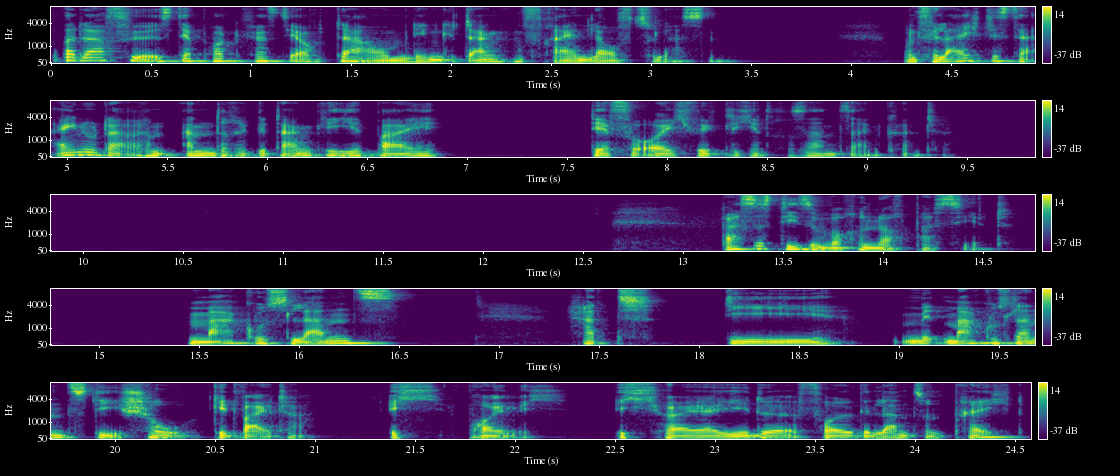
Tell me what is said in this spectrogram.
Aber dafür ist der Podcast ja auch da, um den Gedanken freien Lauf zu lassen. Und vielleicht ist der ein oder andere Gedanke hierbei, der für euch wirklich interessant sein könnte. Was ist diese Woche noch passiert? Markus Lanz hat die, mit Markus Lanz die Show geht weiter. Ich freue mich. Ich höre ja jede Folge Lanz und Precht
